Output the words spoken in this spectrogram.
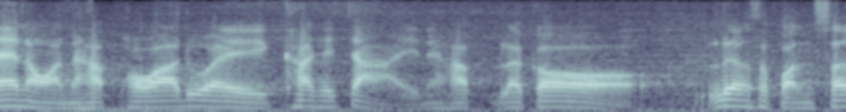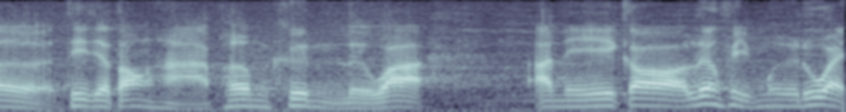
แน่นอนนะครับ เพราะว่าด้วยค่าใช้จ่ายนะครับ แล้วก็เรื่องสปอนเซอร์ที่จะต้องหาเพิ่มขึ้นหรือว่า อันนี้ก็เรื่องฝีมือด้วย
